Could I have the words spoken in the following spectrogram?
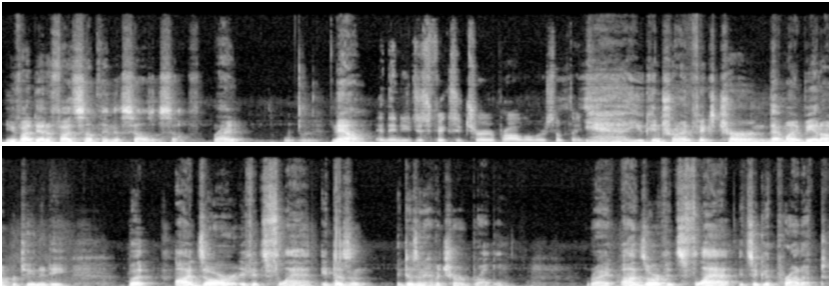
you've identified something that sells itself, right? Mhm. Now, And then you just fix a churn problem or something. yeah, you can try and fix churn. That might be an opportunity, but odds are, if it's flat, it doesn't it doesn't have a churn problem, right? Odds are, if it's flat, it's a good product,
